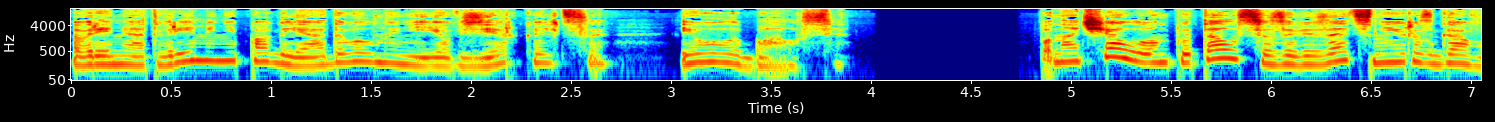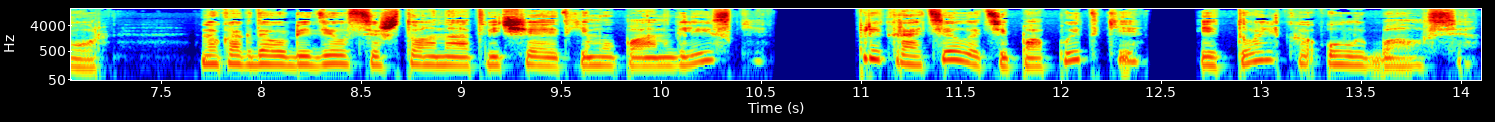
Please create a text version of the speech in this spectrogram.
время от времени поглядывал на нее в зеркальце и улыбался. Поначалу он пытался завязать с ней разговор, но когда убедился, что она отвечает ему по-английски, прекратил эти попытки и только улыбался.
